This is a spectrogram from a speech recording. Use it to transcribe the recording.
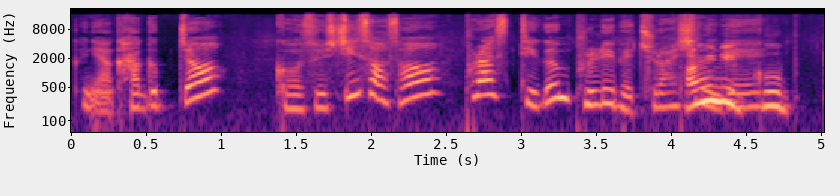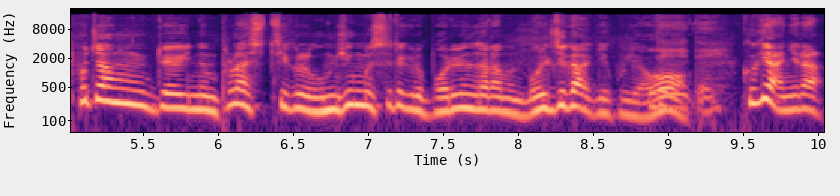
그냥 가급적 그것을 씻어서 플라스틱은 분리 배출하시는 당연히 게 그 포장되어 있는 플라스틱을 음식물 쓰레기로 버리는 사람은 몰지각이고요. 네, 네. 그게 아니라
